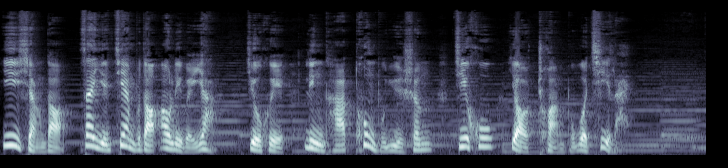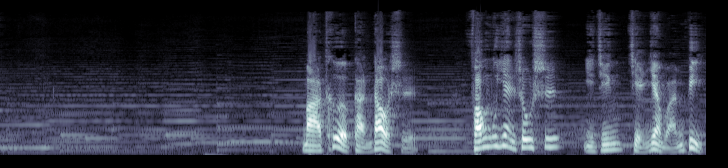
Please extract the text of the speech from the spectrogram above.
一想到再也见不到奥利维亚，就会令他痛不欲生，几乎要喘不过气来。马特赶到时，房屋验收师已经检验完毕。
